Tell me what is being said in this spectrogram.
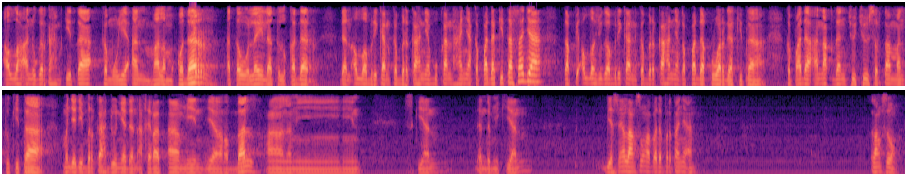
Allah anugerahkan kita kemuliaan malam qadar atau Lailatul Qadar dan Allah berikan keberkahannya bukan hanya kepada kita saja, tapi Allah juga berikan keberkahannya kepada keluarga kita, kepada anak dan cucu serta mantu kita, menjadi berkah dunia dan akhirat. Amin ya rabbal alamin. Sekian dan demikian. Biasanya langsung apa ada pertanyaan? Langsung.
